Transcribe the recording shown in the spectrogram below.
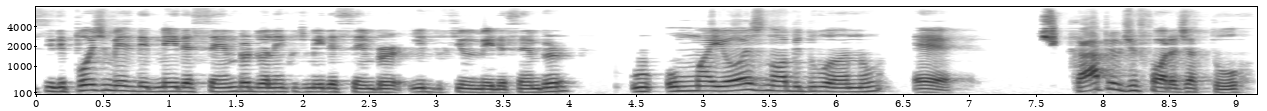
assim, depois de May, de May December, do elenco de May December e do filme May December, o, o maior snob do ano é DiCaprio de fora de ator.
